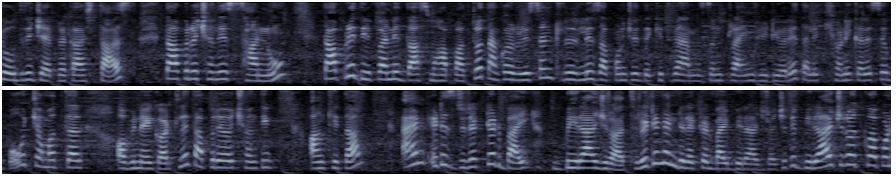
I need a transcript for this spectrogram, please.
ଚୌଧୁରୀ ଜୟପ୍ରକାଶ ଦାସ ତାପରେ ଅଛନ୍ତି ସାନୁ ତାପରେ ଦୀପାନୀ ଦାସ ମହାପାତ୍ର ତାଙ୍କର ରିସେଣ୍ଟ ରିଲିଜ୍ ଆପଣ ଯଦି ଦେଖିଥିବେ ଆମାଜନ୍ ପ୍ରାଇମ୍ ଭିଡ଼ିଓରେ ତାହେଲେ କ୍ଷଣିକାରେ ସେ ବହୁତ ଚମତ୍କାର ଅଭିନୟ କରିଥିଲେ ତାପରେ ଅଛନ୍ତି Ankita and it is directed by ବିରା Biraj Rath written and directed by Biraj Rath ଯଦି ବିରାଜ ରଥକୁ ଆପଣ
